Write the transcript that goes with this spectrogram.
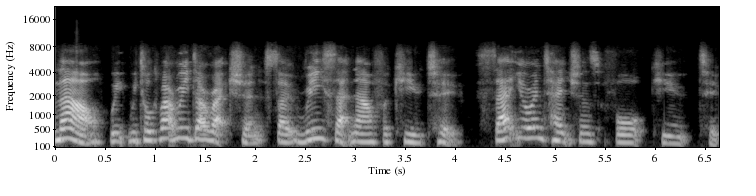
Now, we, we talked about redirection. So reset now for Q2. Set your intentions for Q2.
